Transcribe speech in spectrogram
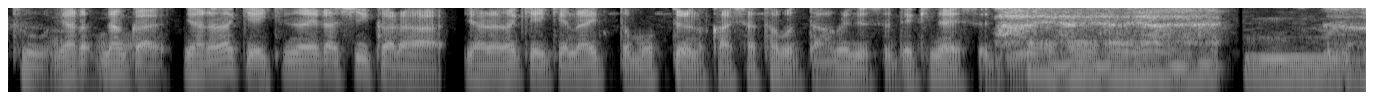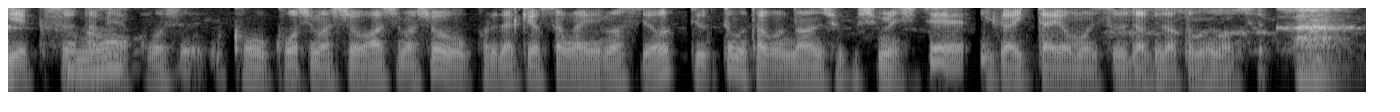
そうやらなんか、やらなきゃいけないらしいから、やらなきゃいけないと思ってるような会社は多分ダメですよ。できないですよ。はいはいはいはい。DX のためにこうしこうこうしましょう、ああしましょう、これだけ予算がいりますよって言っても多分難色示して、胃が痛い思いするだけだと思いますよ。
